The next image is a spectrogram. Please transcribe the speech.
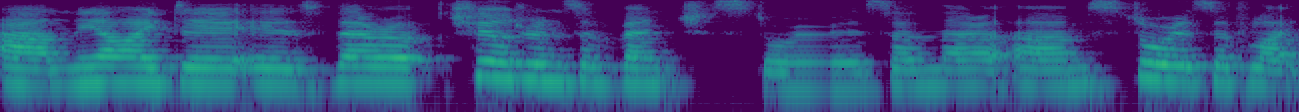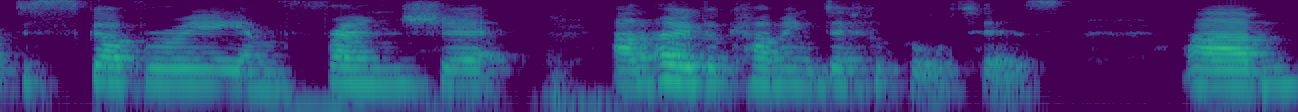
And the idea is there are children's adventure stories and there are um, stories of like discovery and friendship and overcoming difficulties. Um,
